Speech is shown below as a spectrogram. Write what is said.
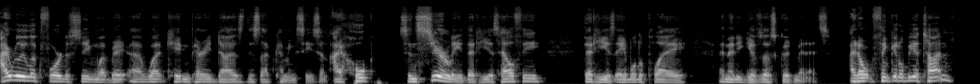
I really look forward to seeing what uh, what Kaden Perry does this upcoming season. I hope sincerely that he is healthy, that he is able to play, and that he gives us good minutes. I don't think it'll be a ton,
